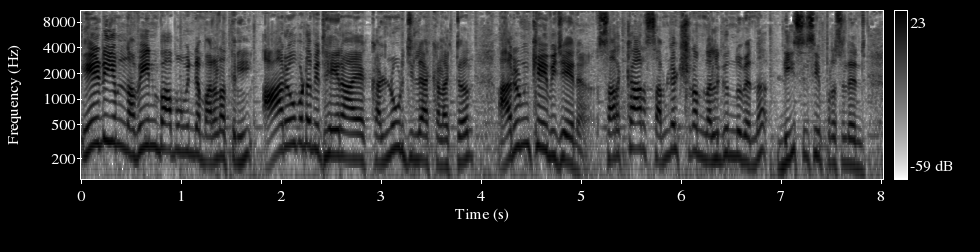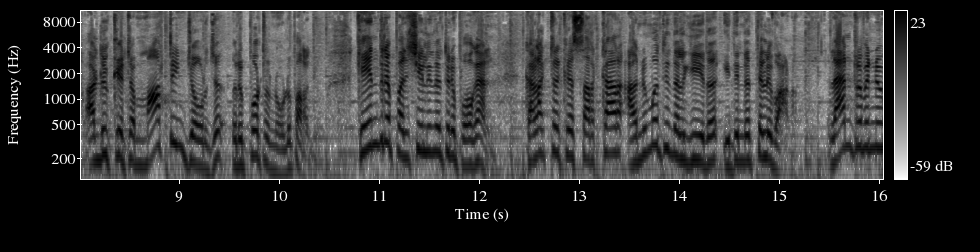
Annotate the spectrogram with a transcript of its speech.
എ ഡി എം നവീൻ ബാബുവിന്റെ മരണത്തിൽ ആരോപണ വിധേയനായ കണ്ണൂർ ജില്ലാ കളക്ടർ അരുൺ കെ വിജയന് സർക്കാർ സംരക്ഷണം നൽകുന്നുവെന്ന് D C C president advocate Martin George റിപ്പോർട്ടറിനോട് പറഞ്ഞു. കേന്ദ്ര പരിശീലനത്തിന് പോകാൻ കളക്ടർക്ക് സർക്കാർ അനുമതി നൽകിയത് ഇതിന്റെ തെളിവാണ്. ലാൻഡ് റവന്യൂ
